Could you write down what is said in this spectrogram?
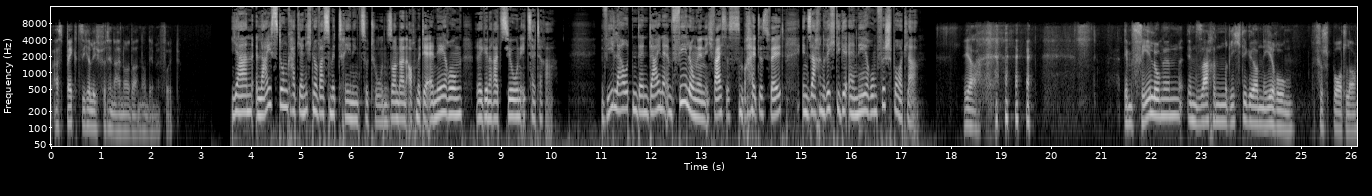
Aspekt sicherlich für den einen oder anderen, der mir folgt. Jan, Leistung hat ja nicht nur was mit Training zu tun, sondern auch mit der Ernährung, Regeneration etc. Wie lauten denn deine Empfehlungen, ich weiß, es ist ein breites Feld, in Sachen richtige Ernährung für Sportler? Ja, Empfehlungen in Sachen richtige Ernährung für Sportler.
